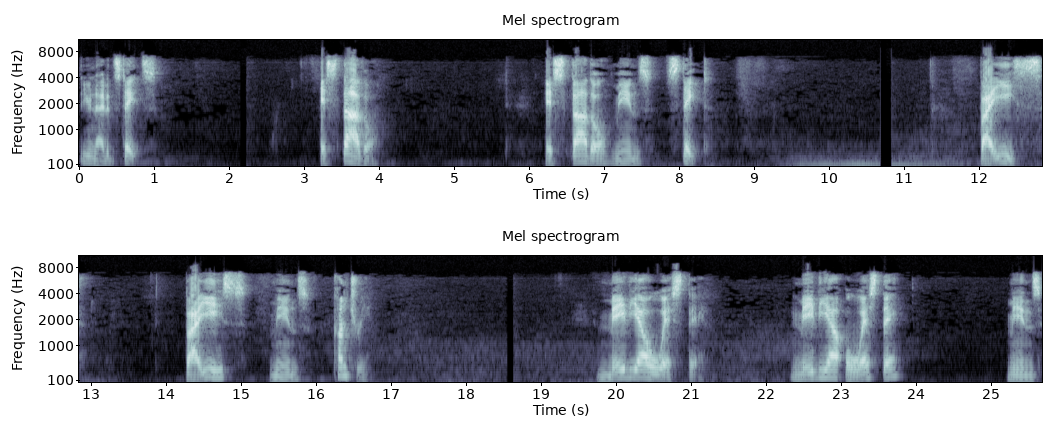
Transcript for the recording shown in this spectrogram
the United States. Estado. Estado means state. País. País means country. Media Oeste. Media Oeste means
